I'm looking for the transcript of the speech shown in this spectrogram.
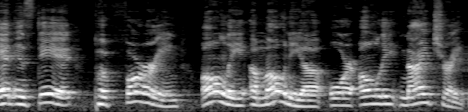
and instead preferring only ammonia or only nitrate.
